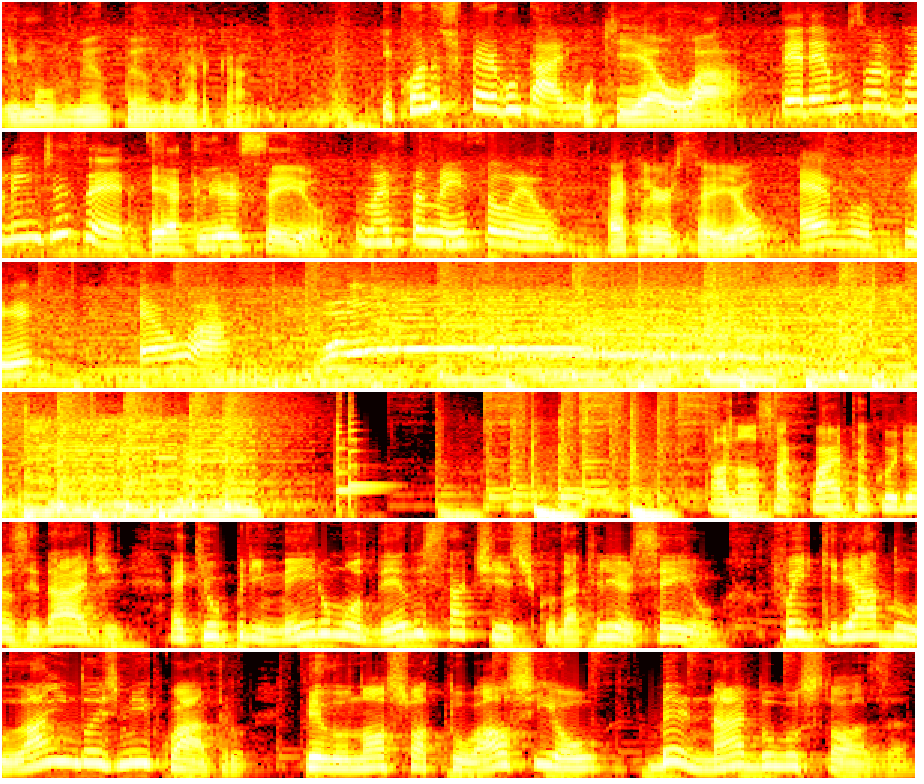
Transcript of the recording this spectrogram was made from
e movimentando o mercado. E quando te perguntarem O que é o A? teremos orgulho em dizer, É a ClearSale. mas também sou eu. É ClearSale? É você, é o A. A nossa quarta curiosidade é que o primeiro modelo estatístico da ClearSale foi criado lá em 2004 pelo nosso atual CEO, Bernardo Lustosa.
